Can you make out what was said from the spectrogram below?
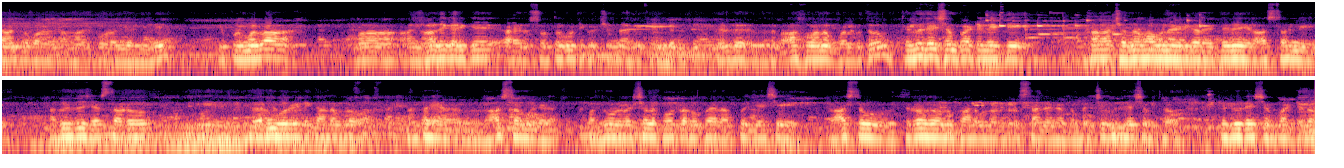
దాంట్లో భాగంగా మారిపోవడం జరిగింది. ఇప్పుడు మళ్ళా మా నా దగ్గరికే ఆయన సొంత గుటికి వచ్చిన దానికి ఆహ్వానం పలుకుతూ తెలుగుదేశం పార్టీలోకి నారా చంద్రబాబు నాయుడు గారు అయితేనే ఈ రాష్ట్రాన్ని అభివృద్ధి చేస్తాడు. ఈ జగన్మోహన్ రెడ్డి కాలంలో అంత రాష్ట్రం పదమూడు లక్షల కోట్ల రూపాయలు అప్పు చేసి రాష్ట్రం తిరోగమనం పాలనలో నడుస్తానని ఒక మంచి ఉద్దేశంతో తెలుగుదేశం పార్టీలో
